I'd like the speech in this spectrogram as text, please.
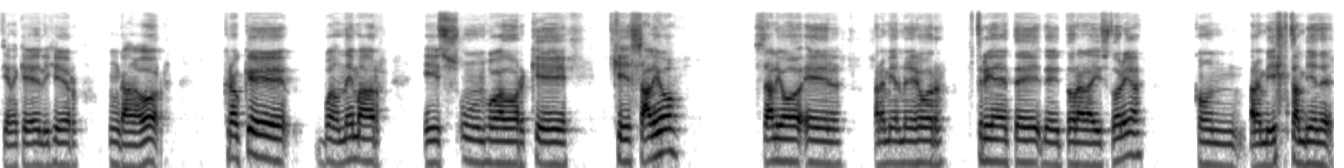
tiene que elegir un ganador. Creo que, bueno, Neymar es un jugador que, que salió, salió el, para mí el mejor tridente de toda la historia, con para mí también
